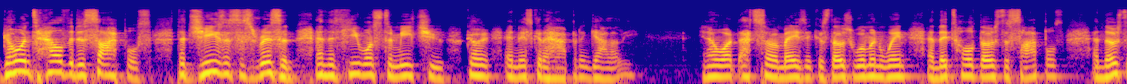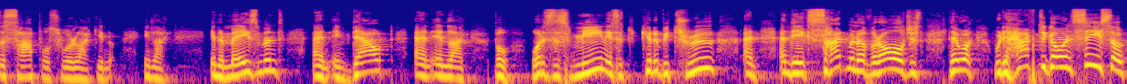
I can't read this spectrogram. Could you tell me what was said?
Go and tell the disciples that Jesus is risen and that he wants to meet you. Go, and it's going to happen in Galilee. You know what? That's so amazing because those women went and they told those disciples, and those disciples were like in, in like in amazement and in doubt and in like, but what does this mean? Is it could it be true? And and the excitement of it all, just they were we'd have to go and see. So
